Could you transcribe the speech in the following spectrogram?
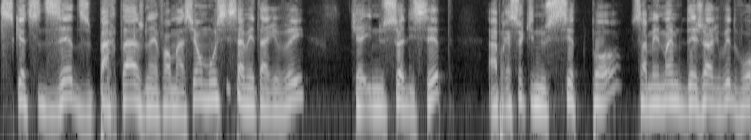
ce que tu disais du partage de l'information, moi aussi, ça m'est arrivé qu'ils nous sollicitent. Après ça, qu'ils nous citent pas. Ça m'est même déjà arrivé de voir.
